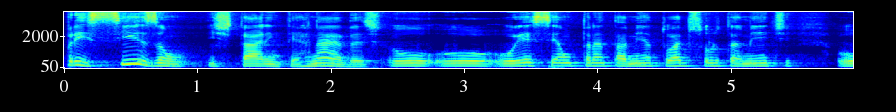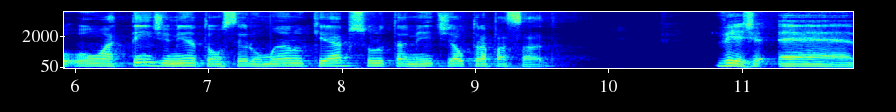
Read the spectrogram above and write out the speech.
precisam estar internadas ou, ou, ou, esse é um tratamento absolutamente, ou, ou um atendimento a um ser humano que é absolutamente já ultrapassado? Veja, é,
